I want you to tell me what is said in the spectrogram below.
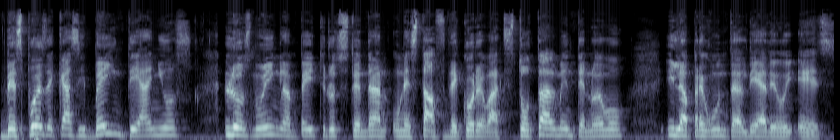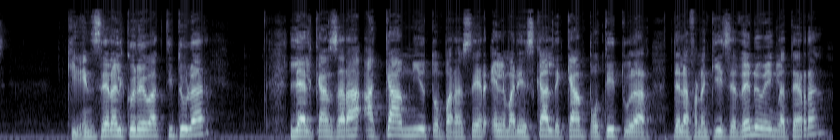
Después de casi 20 años, los New England Patriots tendrán un staff de corebacks totalmente nuevo y la pregunta del día de hoy es, ¿quién será el coreback titular? ¿Le alcanzará a Cam Newton para ser el mariscal de campo titular de la franquicia de Nueva Inglaterra?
